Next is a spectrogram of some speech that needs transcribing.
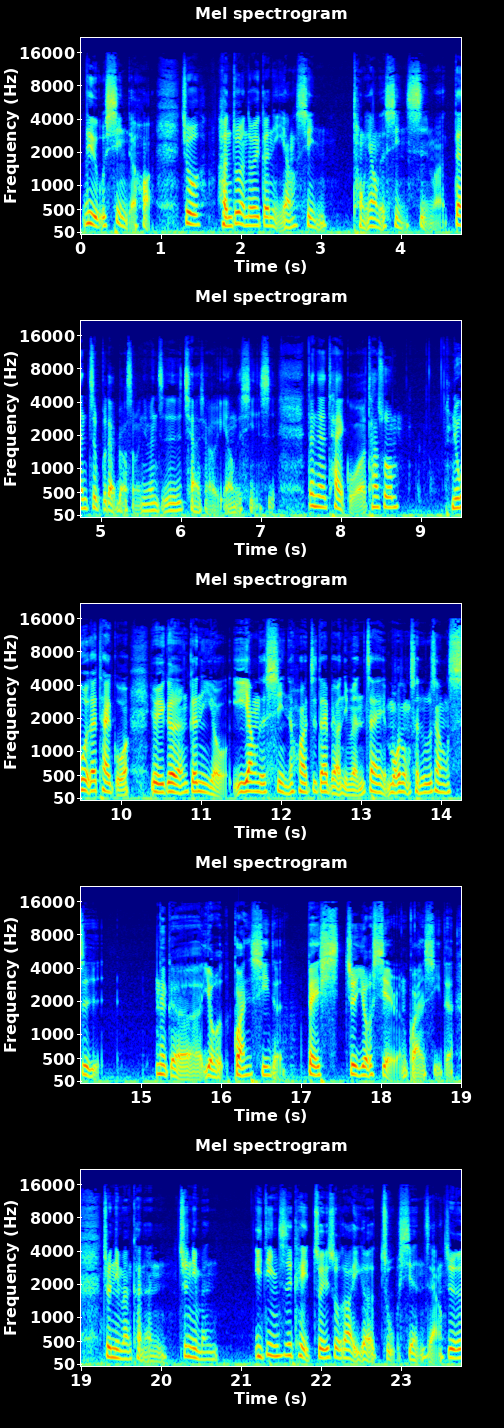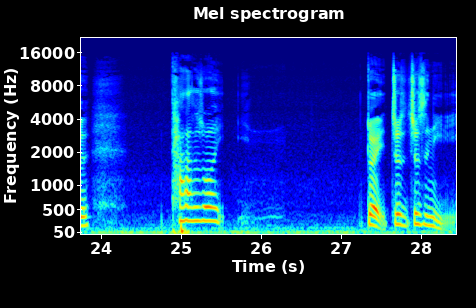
例如姓的话，就很多人都会跟你一样姓同样的姓氏嘛，但这不代表什么，你们只是恰巧一样的姓氏。但在泰国，他说。如果在泰国有一个人跟你有一样的姓的话，就代表你们在某种程度上是那个有关系的，被就有血缘关系的。就你们可能就你们一定是可以追溯到一个祖先，这样就是他他是说，对，就是就是你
